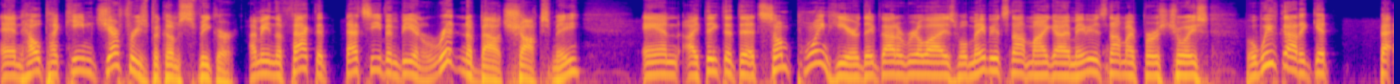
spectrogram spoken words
and help Hakeem Jeffries become Speaker. I mean, the fact that that's even being written about shocks me. And I think that at some point here, they've got to realize, well, maybe it's not my guy, maybe it's not my first choice, but we've got to get back.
